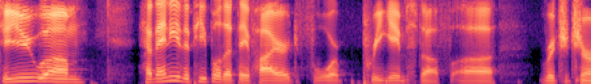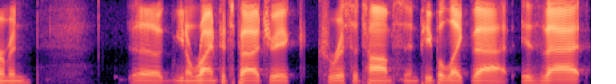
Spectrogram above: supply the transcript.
Do you um, have any of the people that they've hired for pregame stuff? Uh, Richard Sherman, uh, you know Ryan Fitzpatrick, Charissa Thompson, people like that. Is that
